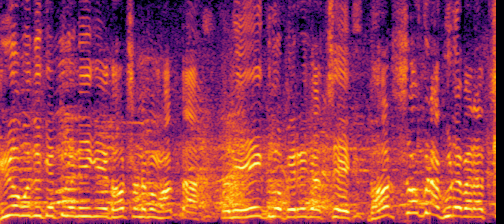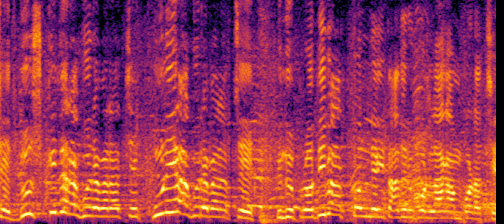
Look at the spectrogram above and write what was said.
গৃহবধূকে তুলে নিয়ে গিয়ে ধর্ষণ এবং হত্যা। তাহলে এইগুলো বেড়ে যাচ্ছে। ধর্ষকরা ঘুরে বেড়াচ্ছে, দুষ্কৃতীরা ঘুরে বেড়াচ্ছে, খুনিরা ঘুরে বেড়াচ্ছে, কিন্তু প্রতিবাদ করলেই তাদের উপর লাগাম পড়াচ্ছে।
